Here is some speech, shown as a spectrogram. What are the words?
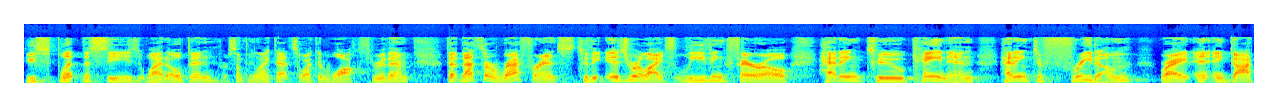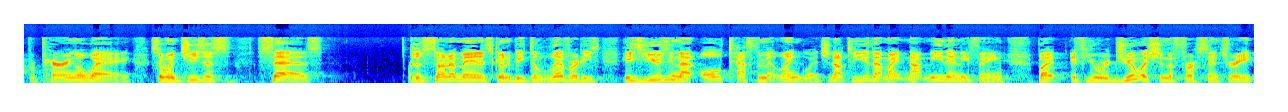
You split the seas wide open or something like that so I could walk through them. That, that's a reference to the Israelites leaving Pharaoh, heading to Canaan, heading to freedom, right? And, and God preparing a way. So when Jesus says, the Son of Man is going to be delivered. He's, he's using that Old Testament language. Now, to you, that might not mean anything, but if you were Jewish in the first century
